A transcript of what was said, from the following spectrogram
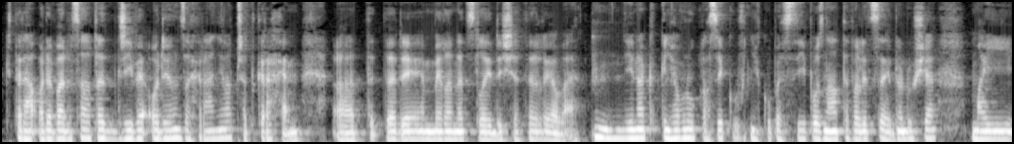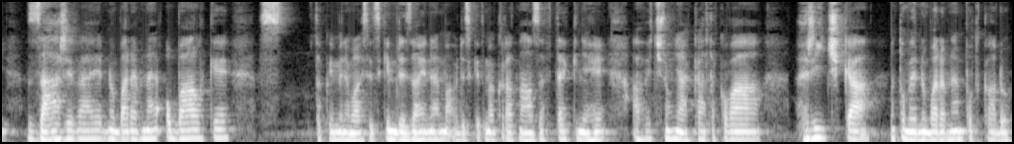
která o 90 let dříve Odeon zachránila před krachem, tedy Milenec Lady Shetterlyové. Jinak knihovnou klasiku v knihkupectví poznáte velice jednoduše. Mají zářivé jednobarevné obálky s takovým minimalistickým designem a vždycky tam akorát název té knihy a většinou nějaká taková hříčka na tom jednobarevném podkladu.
